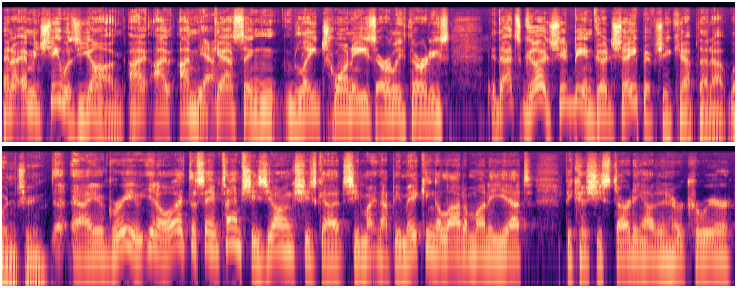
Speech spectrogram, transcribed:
and I, I, mean she was young. I, I am yeah. guessing late twenties, early thirties. That's good. She'd be in good shape if she kept that up, wouldn't she? Uh, I agree. You know, at the same time, she's young. She's got she might not be making a lot of money yet because she's starting out in her career.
